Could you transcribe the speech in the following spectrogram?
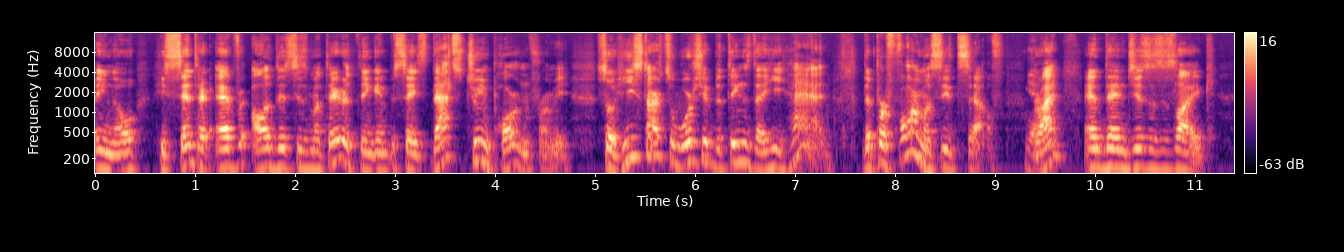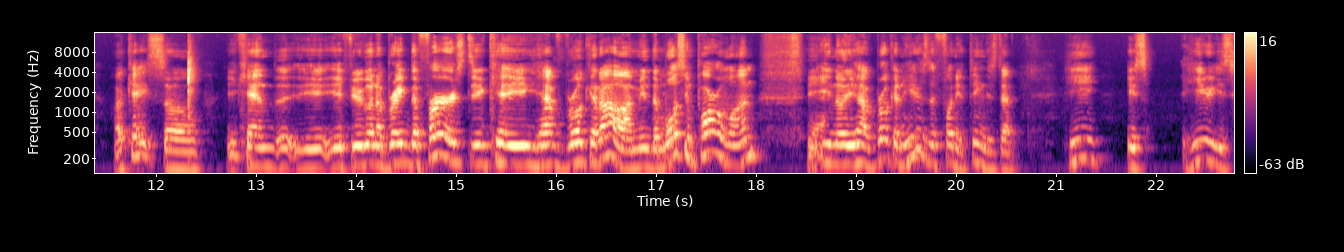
you know, his center every all this is material thing, and says that's too important for me. So he starts to worship the things that he had, the performance itself, Yeah. right? And then Jesus is like, okay, so you can't uh, you- if you're gonna break the first, you can you have broken all. I mean, the most important one, Yeah. you know, you have broken. Here's the funny thing is that he is here is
